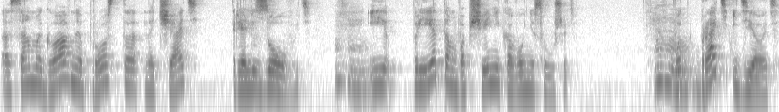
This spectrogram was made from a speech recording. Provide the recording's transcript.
э, самое главное просто начать реализовывать. Угу. И при этом вообще никого не слушать. Угу. Вот брать и делать.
